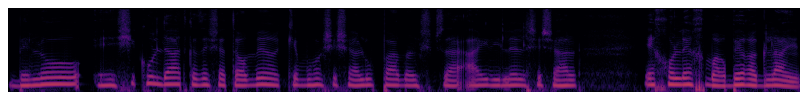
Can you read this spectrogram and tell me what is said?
בלא uh, שיקול דעת כזה שאתה אומר, כמו ששאלו פעם, אני חושבת שזה היה עין הלל ששאל, איך הולך מרבה רגליים?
